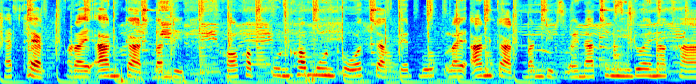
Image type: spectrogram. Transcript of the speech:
แฮชแท็กไรอันกัดบัณฑิต ขอขอบคุณข้อมูลโพสต์จาก Facebook ไรอันกัดบัณฑิตไว้ณที่นี้ด้วยนะคะ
